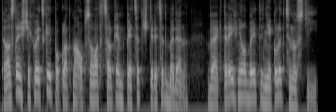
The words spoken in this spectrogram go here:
Tenhle ten štěchovický poklad má obsahovat celkem 540 beden, ve kterých mělo být několik ceností,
